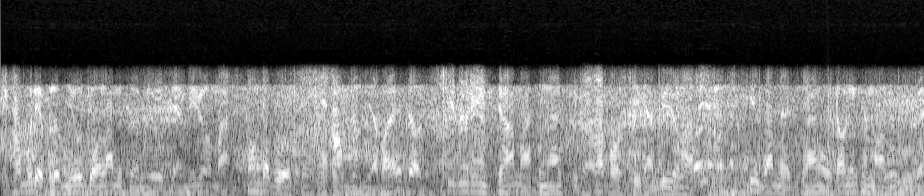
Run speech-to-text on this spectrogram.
ဒီကမှုတွေဘယ်လိုမျိုးကြော်လာမလဲမျိုးပြန်ပြီးတော့မှသုံးသပ်ဖို့ဆိုတော့ကောင်းကြရပါတယ်တော့ပြည်သူတွေကြားမှာအင်အားရှိတာအပေါ်စီကံပြီးတော့မှဖြစ်သွားမယ်ကျန်းကိုတောင်းခံမှလုပ်ပြီးပဲ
